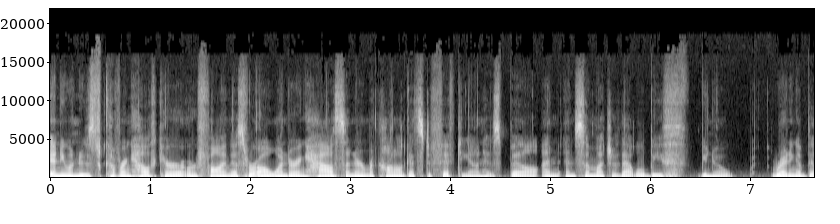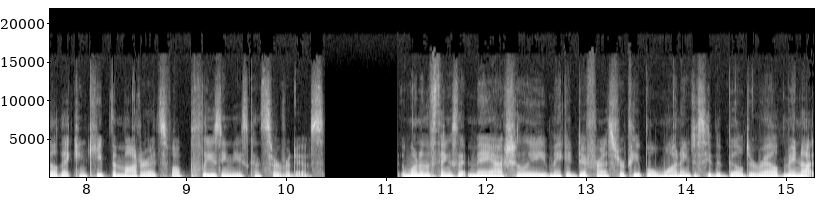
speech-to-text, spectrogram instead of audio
anyone who's covering healthcare or following this, we're all wondering how Senator McConnell gets to 50 on his bill, and and so much of that will be, you know, writing a bill that can keep the moderates while pleasing these conservatives. One of the things that may actually make a difference for people wanting to see the bill derailed may not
